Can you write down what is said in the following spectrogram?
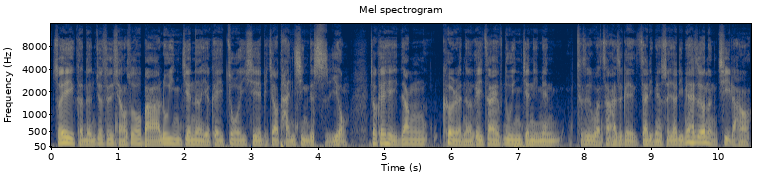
所以可能就是想说把录音间呢也可以做一些比较弹性的使用，就可以让客人呢可以在录音间里面，就是晚上还是可以在里面睡觉，里面还是有冷气的哦，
